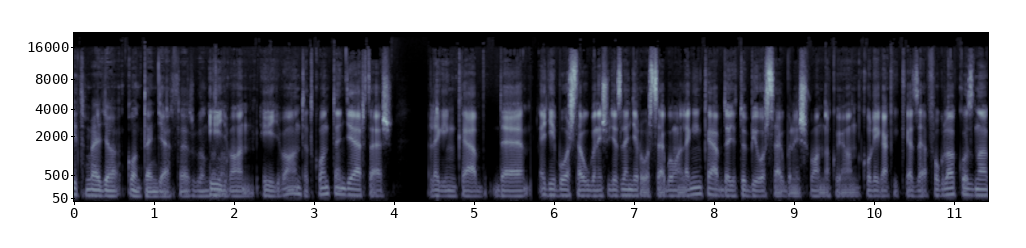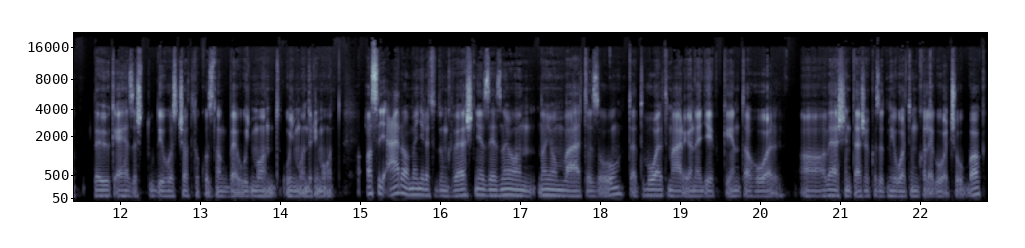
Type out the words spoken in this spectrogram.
Itt megy a contentgyártás, gondolom. Így van, így van, tehát contentgyártás, leginkább, de egyéb országokban is, ugye ez Lengyelországban van leginkább, de a többi országban is vannak olyan kollégák, akik ezzel foglalkoznak, de ők ehhez a stúdióhoz csatlakoznak be, úgymond, úgymond remote. Az, hogy árral mennyire tudunk versenyezni, ez nagyon, nagyon változó, tehát volt már olyan egyébként, ahol a versenytársak között mi voltunk a legolcsóbbak,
